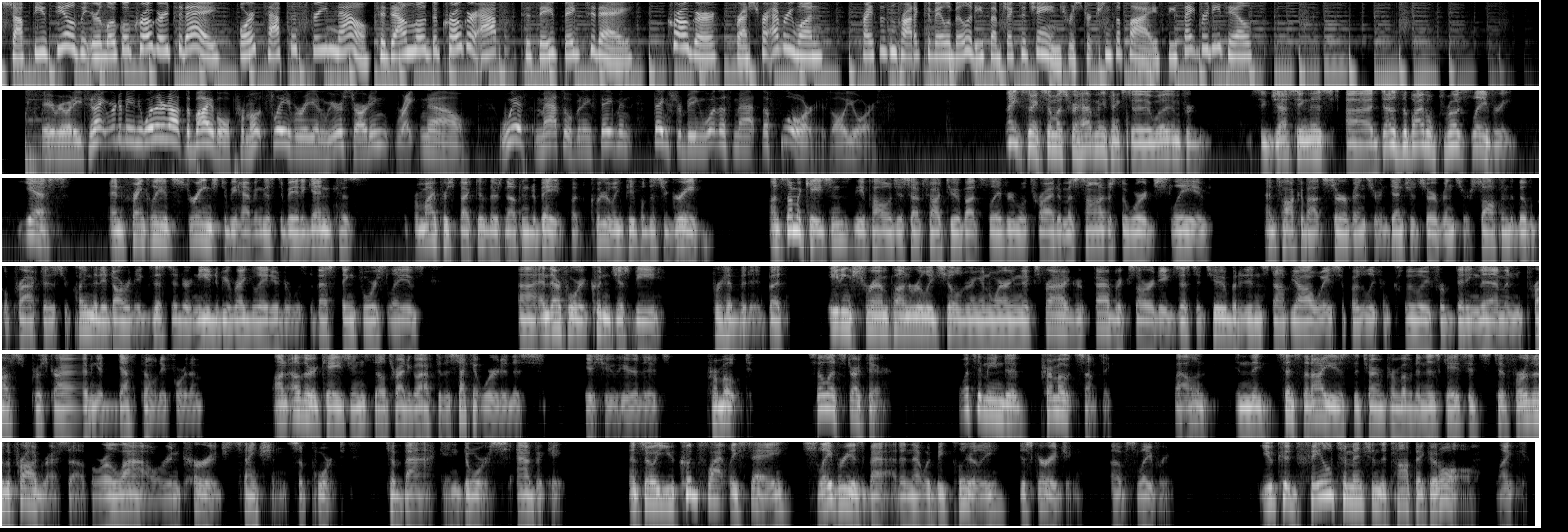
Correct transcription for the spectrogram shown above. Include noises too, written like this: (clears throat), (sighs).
Shop these deals at your local Kroger today or tap the screen now to download the Kroger app to save big today. Kroger, fresh for everyone. Prices and product availability subject to change. Restrictions apply. See site for details. Hey, everybody. Tonight we're debating whether or not the Bible promotes slavery, and we are starting right now with Matt's opening statement. Thanks for being with us, Matt. The floor is all yours. Thanks. Thanks so much for having me. Thanks to William for suggesting this. Uh, does the Bible promote slavery? Yes. And frankly, it's strange to be having this debate again because, from my perspective, there's nothing to debate, but clearly people disagree. On some occasions, the apologists I've talked to about slavery will try to massage the word slave and talk about servants or indentured servants or soften the biblical practice or claim that it already existed or needed to be regulated or was the best thing for slaves. Uh, and therefore, it couldn't just be prohibited. But eating shrimp, unruly children, and wearing mixed fabrics already existed too, but it didn't stop Yahweh supposedly from clearly forbidding them and pros- prescribing a death penalty for them. On other occasions, they'll try to go after the second word in this issue here that's promote. So let's start there. What's it mean to promote something? Well, in the sense that I use the term promote in this case, it's to further the progress of, or allow, or encourage, sanction, support, to back, endorse, advocate. And so you could flatly say slavery is bad, and that would be clearly discouraging of slavery. You could fail to mention the topic at all, like,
